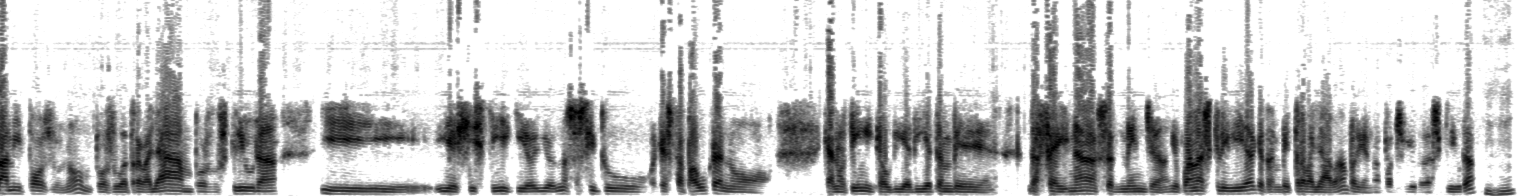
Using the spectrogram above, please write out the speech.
va, m'hi poso, no? Em poso a treballar, em poso a escriure, i, i així estic. Jo, jo necessito aquesta pau que no, que no tinc i que el dia a dia també de feina se't menja. Jo quan escrivia, que també treballava, perquè no pots viure d'escriure, Mhm.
